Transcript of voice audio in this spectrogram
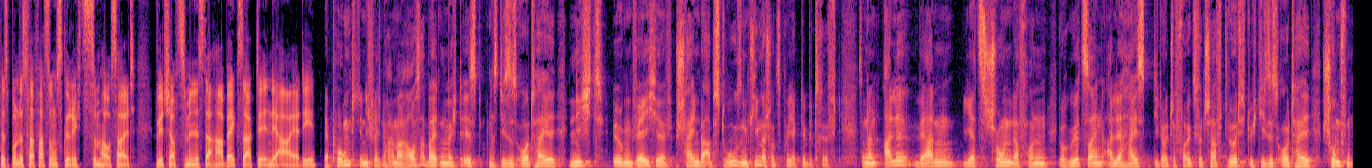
des Bundesverfassungsgerichts zum Haushalt. Wirtschaftsminister Habeck sagte in der ARD, Der Punkt, den ich vielleicht noch einmal rausarbeiten möchte, ist, dass dieses Urteil nicht irgendwelche scheinbar abstrusen Klimaschutzprojekte betrifft sondern alle werden jetzt schon davon berührt sein. Alle heißt, die deutsche Volkswirtschaft wird durch dieses Urteil schrumpfen.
